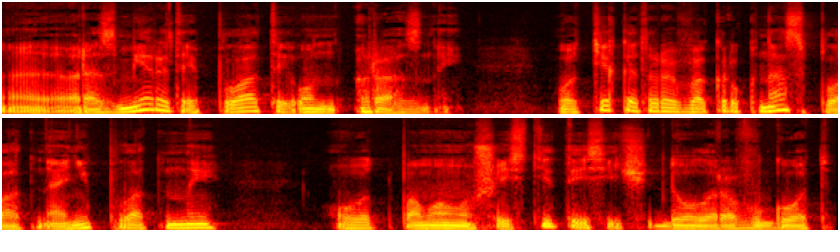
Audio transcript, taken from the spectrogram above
Э, размер этой платы, он разный. Вот те, которые вокруг нас платные, они платны от, по-моему, 6 тысяч долларов в год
